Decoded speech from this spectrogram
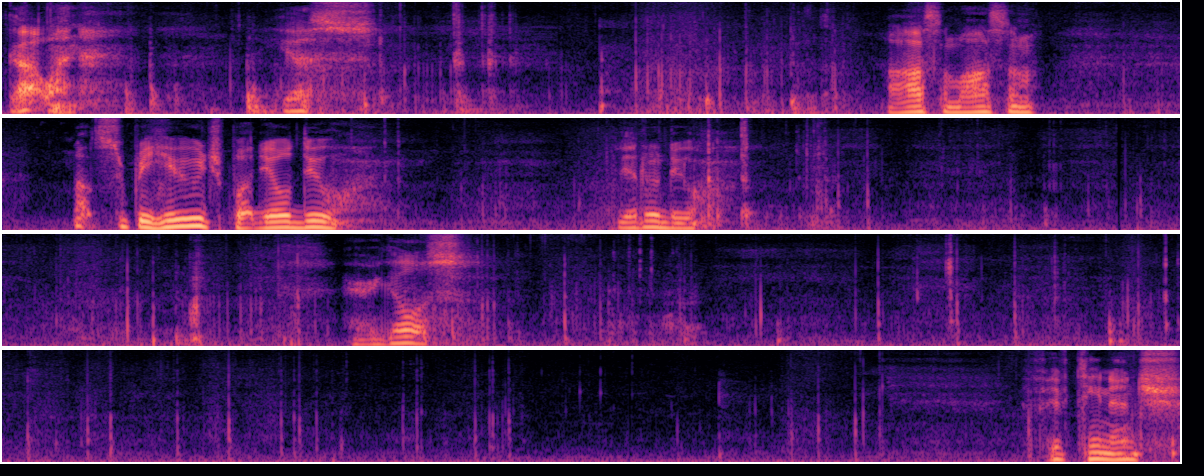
Got one. Yes. Awesome, awesome. Not super huge, but it'll do. It'll do. There he goes. Fifteen inch.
